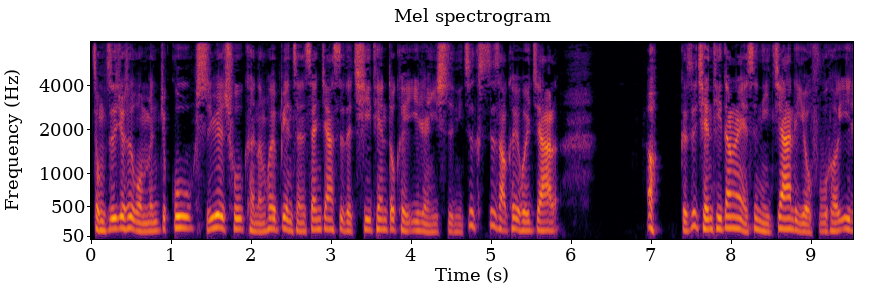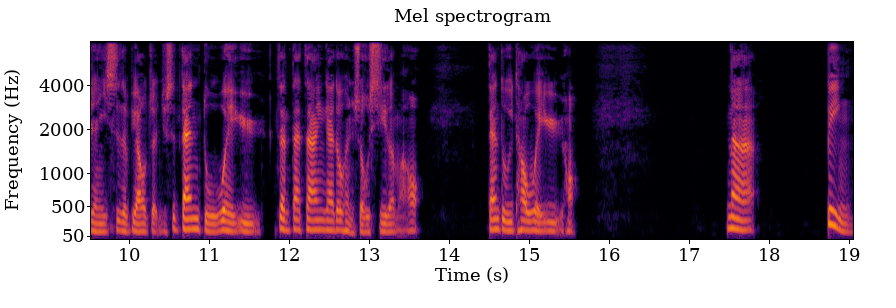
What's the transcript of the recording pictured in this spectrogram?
总之就是，我们就估十月初可能会变成三加四的七天都可以一人一室，你至至少可以回家了。哦，可是前提当然也是你家里有符合一人一室的标准，就是单独卫浴。这大家应该都很熟悉了嘛，哦，单独一套卫浴哈、哦，那并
